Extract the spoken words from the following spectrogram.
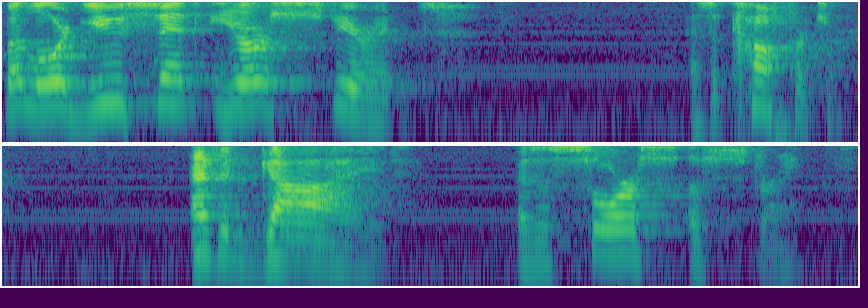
but Lord, you sent your Spirit as a comforter, as a guide, as a source of strength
